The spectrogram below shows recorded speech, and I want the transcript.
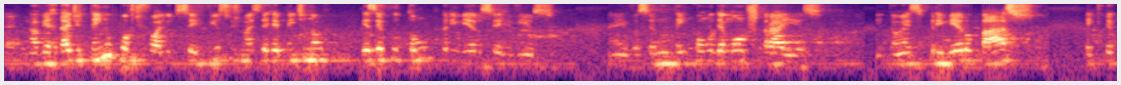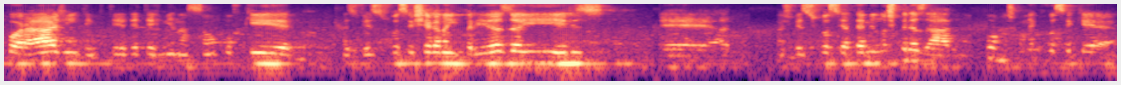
é, na verdade tem um portfólio de serviços, mas de repente não executou um primeiro serviço. Né? E você não tem como demonstrar isso. Então, esse primeiro passo tem que ter coragem, tem que ter determinação, porque às vezes você chega na empresa e eles, é, às vezes você é até menosprezado. Né? Pô, mas como é que você quer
